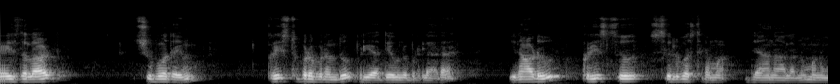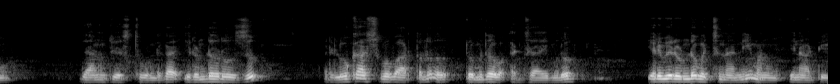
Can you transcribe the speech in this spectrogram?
ప్రైజ్ ద లార్డ్ శుభోదయం. క్రీస్తు ప్రభునందు ప్రియ దేవుని బిడ్డలారా ఈనాడు క్రీస్తు శిల్వశ్రమ ధ్యానాలను మనం ధ్యానం చేస్తూ ఉండగా ఈ రెండో రోజు మరి లోకా శుభవార్తలో తొమ్మిదవ అధ్యాయములో ఇరవై రెండవ వచనాన్ని మనం ఈనాటి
